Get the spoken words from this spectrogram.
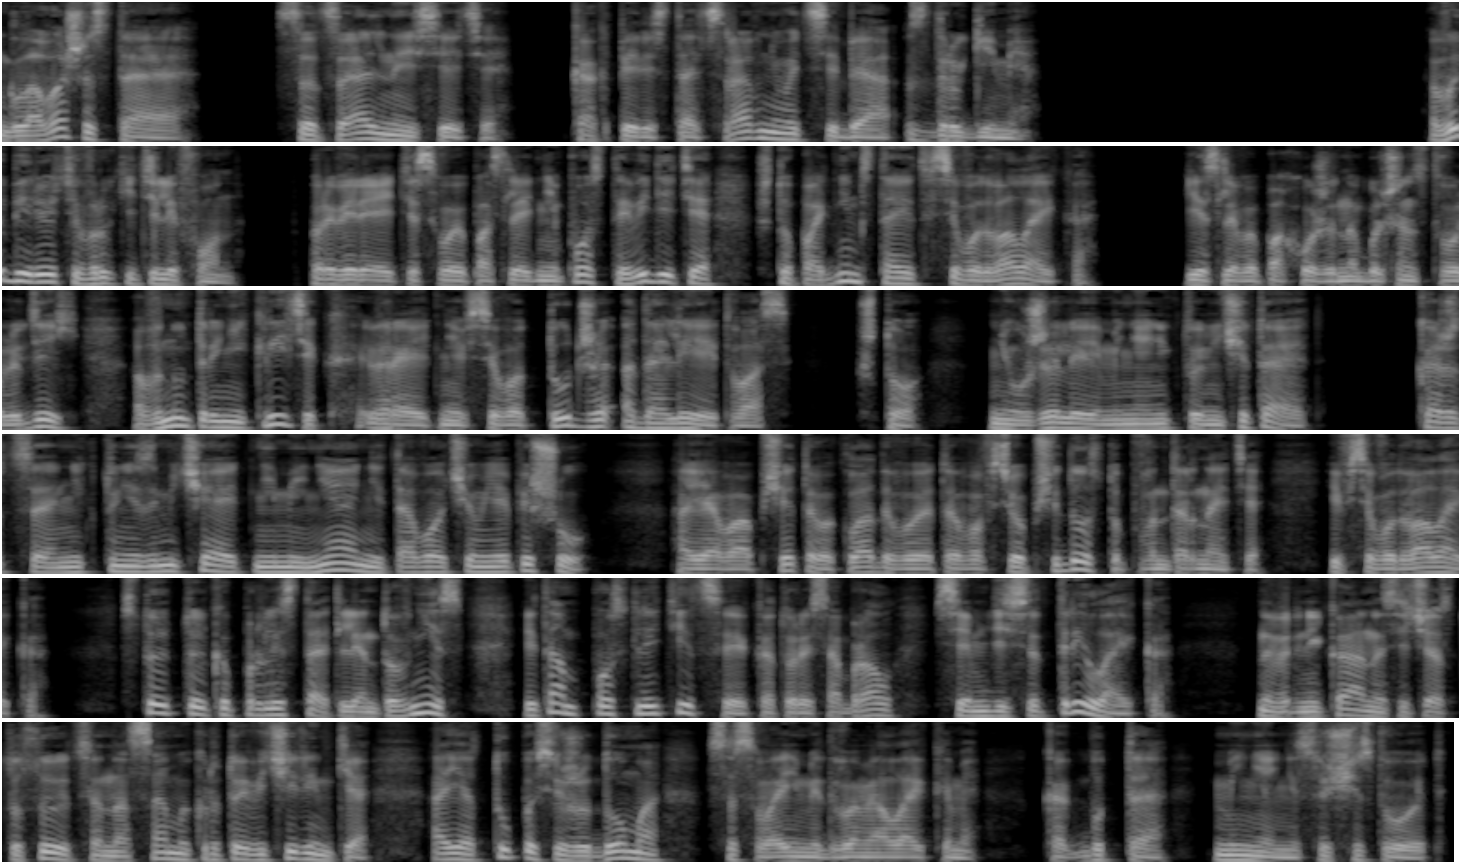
Глава 6. Социальные сети. Как перестать сравнивать себя с другими. Вы берете в руки телефон, проверяете свой последний пост и видите, что под ним стоит всего два лайка. Если вы похожи на большинство людей, внутренний критик, вероятнее всего, тут же одолеет вас. Что, неужели меня никто не читает? Кажется, никто не замечает ни меня, ни того, о чем я пишу. А я вообще-то выкладываю это во всеобщий доступ в интернете, и всего два лайка. Стоит только пролистать ленту вниз, и там пост Летиции, который собрал 73 лайка. Наверняка она сейчас тусуется на самой крутой вечеринке, а я тупо сижу дома со своими двумя лайками, как будто меня не существует.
